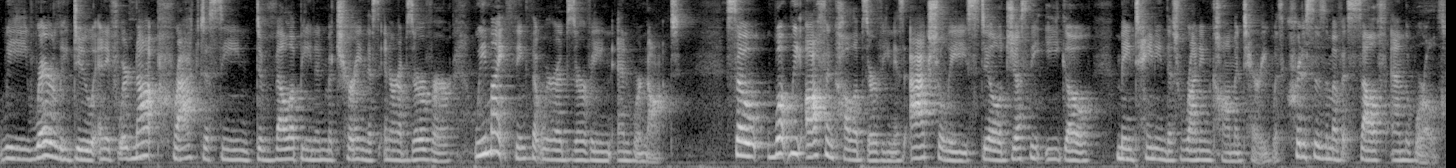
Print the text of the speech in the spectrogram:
we rarely do. And if we're not practicing developing and maturing this inner observer, we might think that we're observing and we're not. So, what we often call observing is actually still just the ego maintaining this running commentary with criticism of itself and the world.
